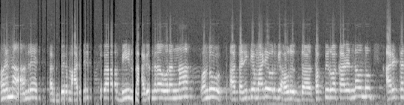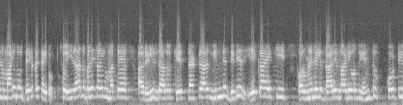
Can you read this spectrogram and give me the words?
ಅವರನ್ನ ಅಂದ್ರೆ ಮಾಜಿ ಬಿ ನಾಗೇಂದ್ರ ಅವರನ್ನ ಒಂದು ತನಿಖೆ ಮಾಡಿ ಅವ್ರಿಗೆ ಅವರು ತಪ್ಪಿರುವ ಕಾರ್ಯದಿಂದ ಒಂದು ಅರೆಸ್ಟ್ ಅನ್ನು ಮಾಡಿ ಜೈಲಿಗೆ ಕಳಿಸಾಯಿತು ಸೊ ಇದಾದ ಬಳಿಕ ಈಗ ಮತ್ತೆ ರಿಲೀಸ್ ಆದ್ರೂ ಕೇಸ್ ನಡೆಸಿ ಆದ್ರೆ ನಿನ್ನೆ ದಿಢೀರ್ ಏಕಾಏಕಿ ಅವ್ರ ಮನೆ ಮೇಲೆ ದಾಳಿ ಮಾಡಿ ಒಂದು ಎಂಟು ಕೋಟಿ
